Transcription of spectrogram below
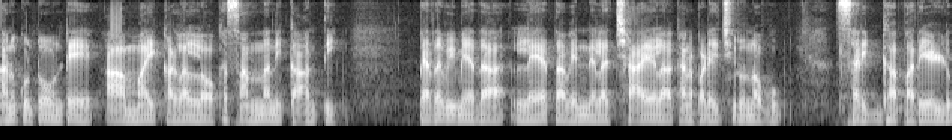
అనుకుంటూ ఉంటే ఆ అమ్మాయి కళ్ళల్లో ఒక సన్నని కాంతి. పెదవి మీద లేత వెన్నెల ఛాయలా కనపడే చిరునవ్వు. సరిగ్గా పదేళ్ళు.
